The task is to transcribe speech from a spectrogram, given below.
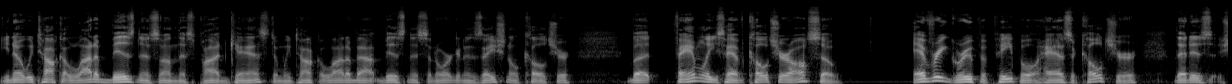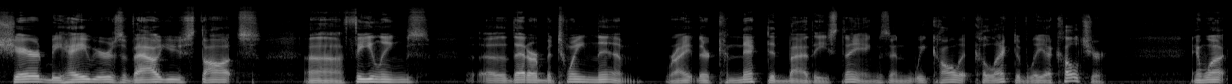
You know, we talk a lot of business on this podcast and we talk a lot about business and organizational culture, but families have culture also every group of people has a culture that is shared behaviors, values, thoughts, uh, feelings uh, that are between them, right? They're connected by these things, and we call it collectively a culture. And what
